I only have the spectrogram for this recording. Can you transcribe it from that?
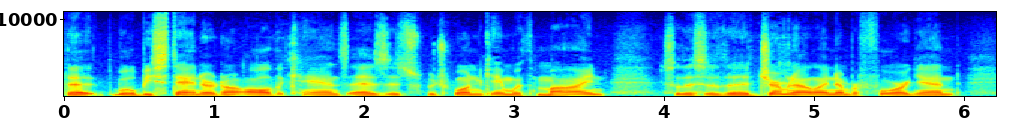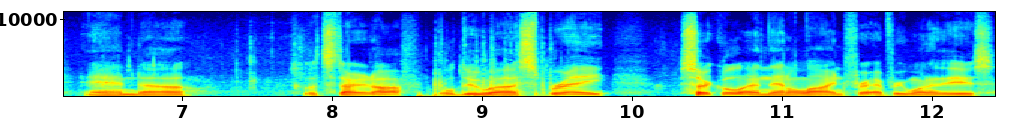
that will be standard on all the cans as it's which one came with mine. So this is the German outline number four again. And uh, so let's start it off. We'll do a spray, circle, and then a line for every one of these.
